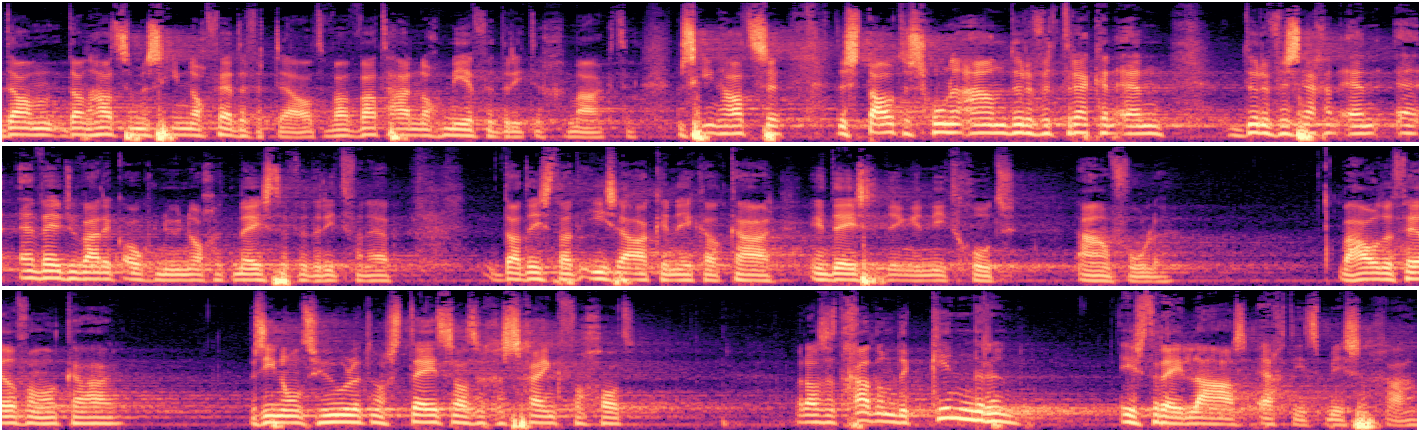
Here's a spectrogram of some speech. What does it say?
dan, dan had ze misschien nog verder verteld wat, wat, haar nog meer verdrietig maakte. Misschien had ze de stoute schoenen aan durven trekken en durven zeggen, en, en, en weet u waar ik ook nu nog het meeste verdriet van heb? Dat is dat Isaac en ik elkaar in deze dingen niet goed aanvoelen. We houden veel van elkaar. We zien ons huwelijk nog steeds als een geschenk van God. Maar als het gaat om de kinderen, is er helaas echt iets misgegaan.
